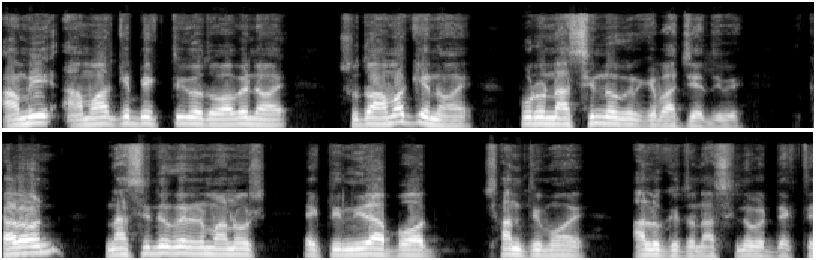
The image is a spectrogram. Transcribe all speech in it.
আমি আমাকে ব্যক্তিগতভাবে নয়, শুধু আমাকে নয়, পুরো নাসিরনগরকে বাঁচিয়ে দিবে। কারণ নাসিরনগরের মানুষ একটি নিরাপদ, শান্তিময়, আলোকিত নাসিরনগর দেখতে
